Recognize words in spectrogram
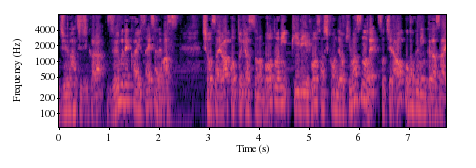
18時からズームで開催されます。詳細はポッドキャストの冒頭に PDF を差し込んでおきますのでそちらをご確認くださ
